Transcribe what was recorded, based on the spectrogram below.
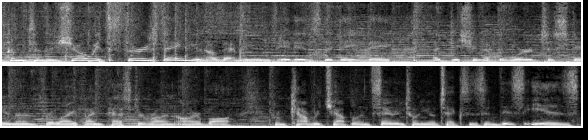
Welcome to the show. It's Thursday. You know that means it is the date day edition of the Word to Stand On for Life. I'm Pastor Ron Arbaugh from Calvary Chapel in San Antonio, Texas, and this is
